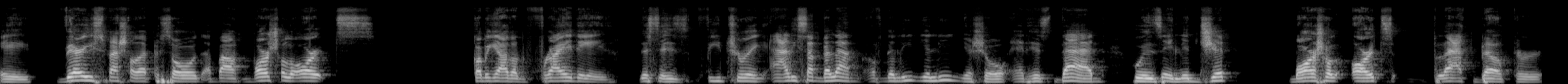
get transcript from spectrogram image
a very special episode about martial arts coming out on Friday. This is featuring Ali Sangalang of the Linya Linya show and his dad, who is a legit martial arts black belter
